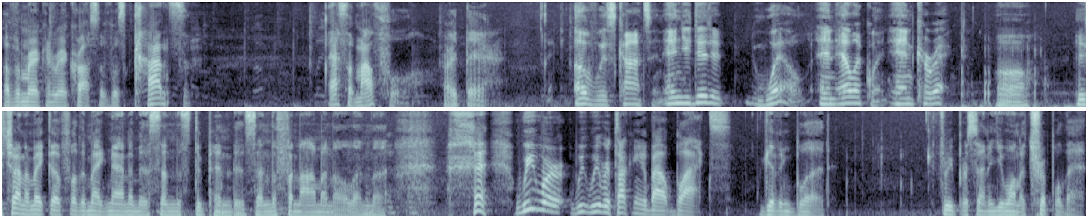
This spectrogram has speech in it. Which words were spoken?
of American Red Cross of Wisconsin. That's a mouthful right there. Of Wisconsin. And you did it well and eloquent and correct. Oh, he's trying to make up for the magnanimous and the stupendous and the phenomenal and the. we were we, we were talking about blacks giving blood. Three percent, and you want to triple that,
